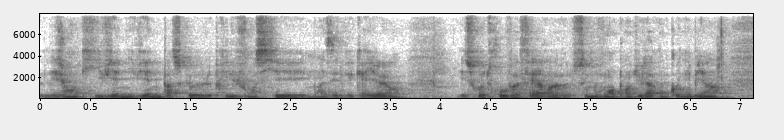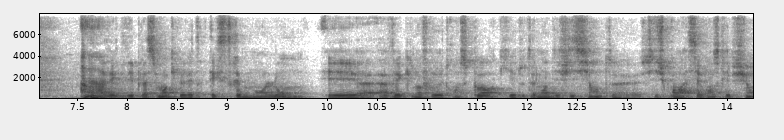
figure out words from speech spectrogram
les gens qui viennent, ils viennent parce que le prix du foncier est moins élevé qu'ailleurs et se retrouvent à faire ce mouvement pendulaire qu'on connaît bien, avec des déplacements qui peuvent être extrêmement longs et euh, avec une offre de transport qui est totalement déficiente. Euh, si je prends ma circonscription,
